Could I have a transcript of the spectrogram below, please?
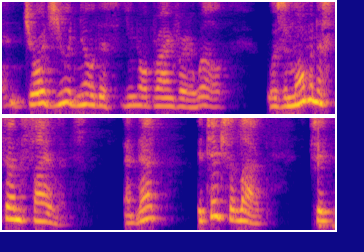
and George, you would know this, you know Brian very well, was a moment of stunned silence. And that, it takes a lot to,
